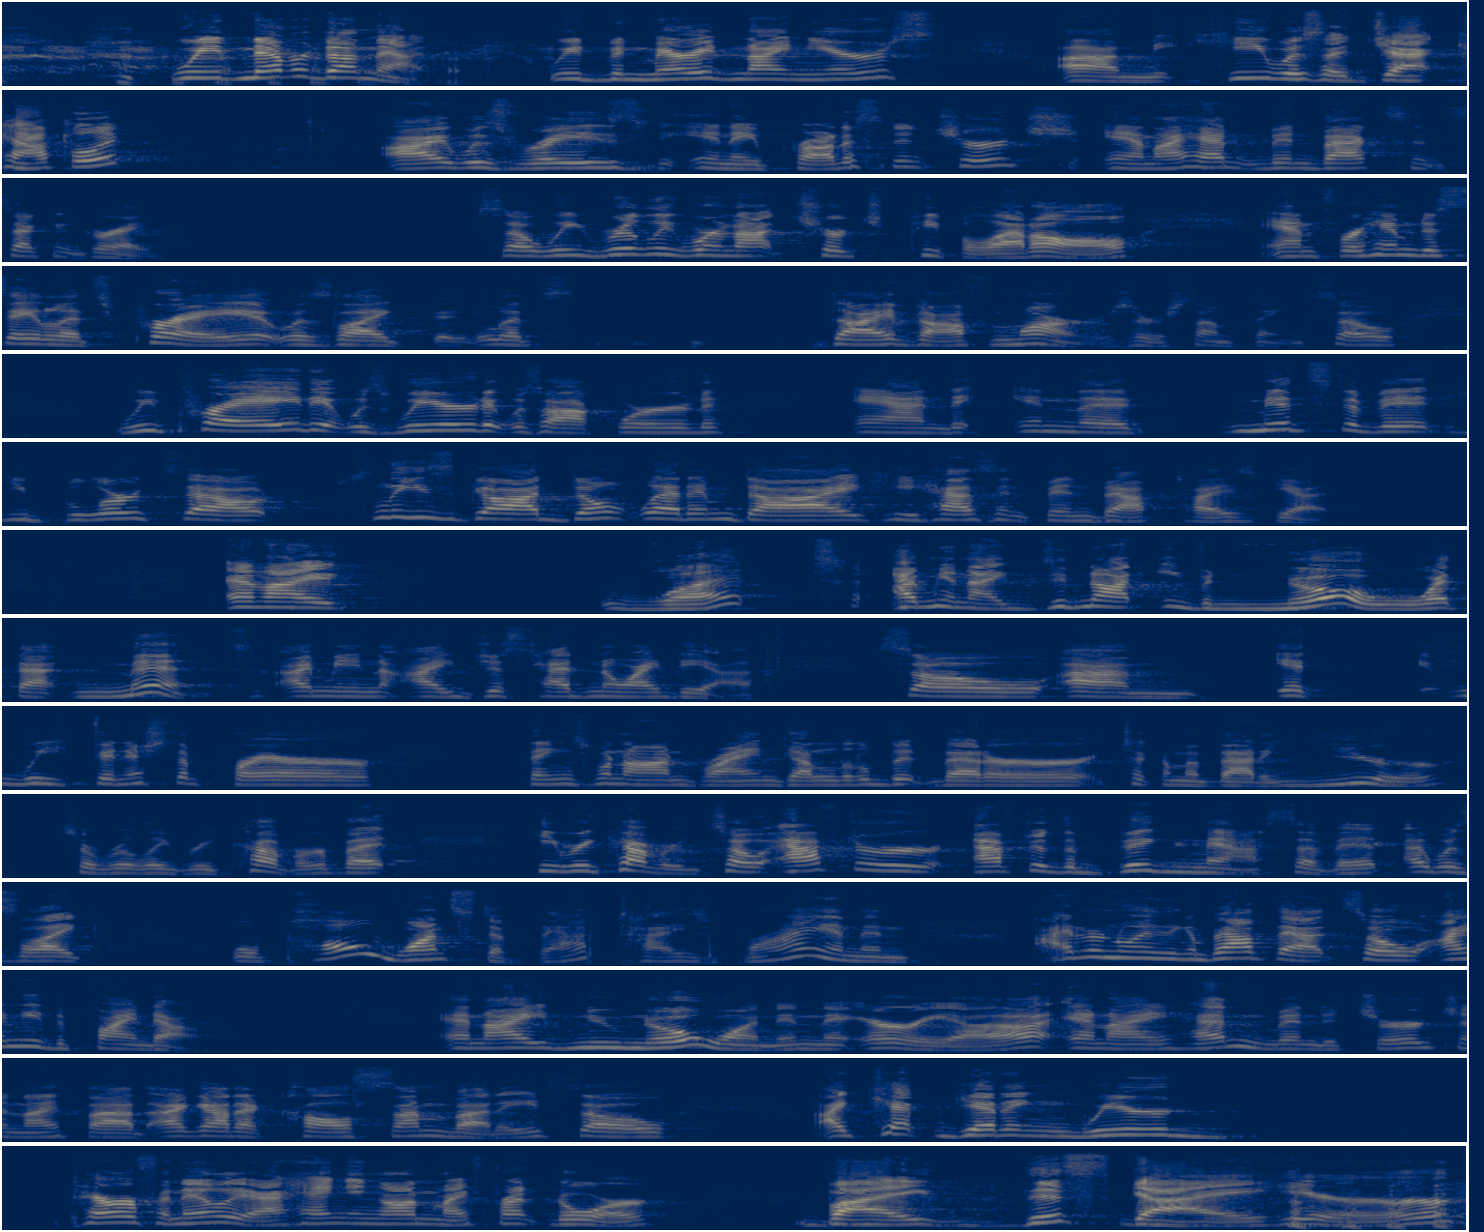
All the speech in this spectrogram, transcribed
we'd never done that. We'd been married nine years. Um, he was a Jack Catholic. I was raised in a Protestant church, and I hadn't been back since second grade. So we really were not church people at all. And for him to say, let's pray, it was like, let's dive off Mars or something. So we prayed. It was weird. It was awkward. And in the midst of it, he blurts out, Please, God, don't let him die. He hasn't been baptized yet. And I, what? I mean, I did not even know what that meant. I mean, I just had no idea. So um, it, we finished the prayer. Things went on. Brian got a little bit better. It took him about a year to really recover, but he recovered. So after after the big mass of it, I was like, well, Paul wants to baptize Brian, and I don't know anything about that, so I need to find out. and I knew no one in the area, and I hadn't been to church, and I thought, I got to call somebody. So I kept getting weird paraphernalia hanging on my front door by this guy here.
